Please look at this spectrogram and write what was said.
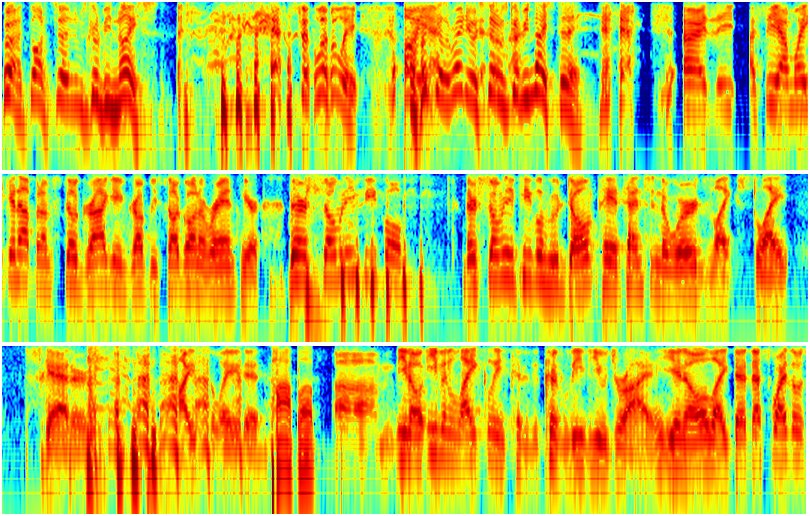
"Hey, "I thought it said it was going to be nice. absolutely. Oh I heard yeah. you on the radio said it was going to be nice today." All right, see, I see. I'm waking up and I'm still groggy and grumpy, so I'll go on a rant here. There are so many people. there's so many people who don't pay attention to words like slight, scattered, isolated. Pop up. Um, you know, even likely could could leave you dry. You know, like that, that's why those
